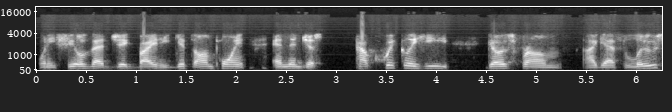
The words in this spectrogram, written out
when he feels that jig bite, he gets on point, and then just how quickly he goes from, I guess, loose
